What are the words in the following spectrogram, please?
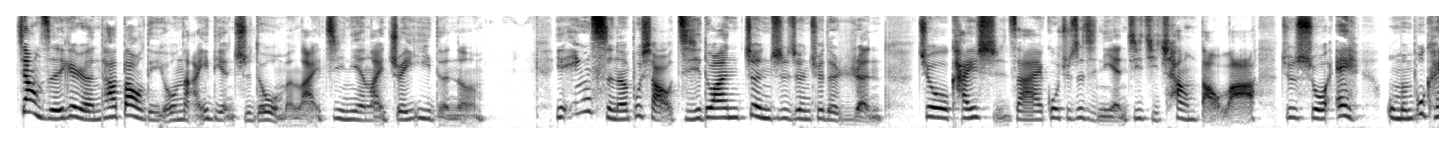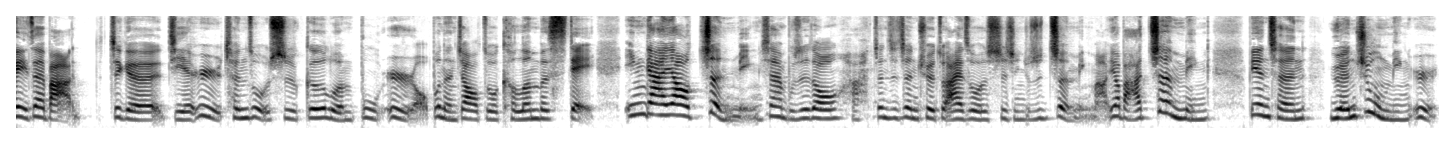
这样子的一个人，他到底有哪一点值得我们来纪念、来追忆的呢？也因此呢，不少极端政治正确的人就开始在过去这几年积极倡导啦，就是说，哎，我们不可以再把这个节日称作是哥伦布日哦，不能叫做 Columbus Day，应该要证明。现在不是都哈、政治正确最爱做的事情就是证明嘛，要把它证明变成原住民日，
